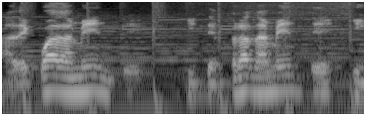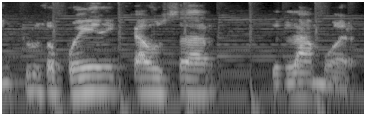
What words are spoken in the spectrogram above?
adecuadamente y tempranamente, incluso puede causar la muerte.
